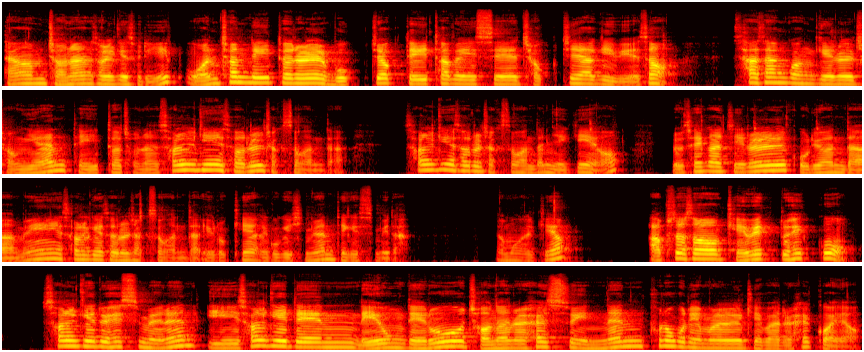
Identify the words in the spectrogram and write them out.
다음 전환 설계 수립 원천 데이터를 목적 데이터베이스에 적재하기 위해서 사상관계를 정의한 데이터 전환 설계서를 작성한다. 설계서를 작성한다는 얘기예요. 이세 가지를 고려한 다음에 설계서를 작성한다. 이렇게 알고 계시면 되겠습니다. 넘어갈게요. 앞서서 계획도 했고 설계도 했으면은 이 설계된 내용대로 전환을 할 수 있는 프로그램을 개발을 할 거예요.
